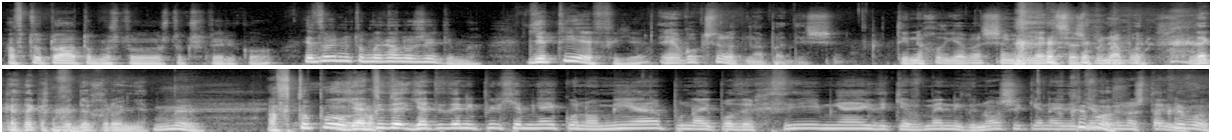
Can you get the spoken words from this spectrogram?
αυτό το άτομο στο, στο εξωτερικό; Εδώ είναι το μεγάλο ζήτημα. Γιατί έφυγε; Εγώ ξέρω την απάντηση. Την έχω διαβάσει σε μελέτη σας πριν από 10-15 χρόνια. Ναι. Αυτό που... γιατί, γιατί δεν υπήρχε μια οικονομία που να υποδεχθεί μια ειδικευμένη γνώση και ένα ειδικευμένο στέλεχο.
